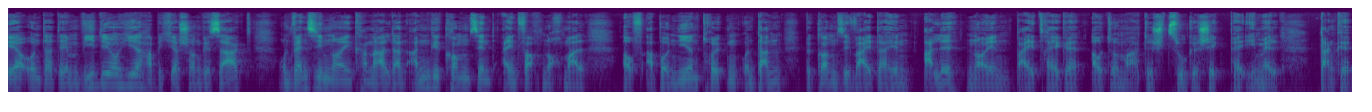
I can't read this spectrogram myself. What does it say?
Der unter dem Video hier, habe ich ja schon gesagt. Und wenn Sie im neuen Kanal dann angekommen sind, einfach nochmal auf Abonnieren drücken und dann bekommen Sie weiterhin alle neuen Beiträge automatisch zugeschickt per E-Mail. Danke.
